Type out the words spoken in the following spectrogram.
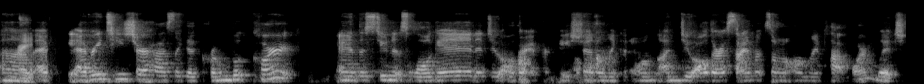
Um, right. every, every teacher has like a Chromebook cart and the students log in and do all their information on like an online do all their assignments on an online platform which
